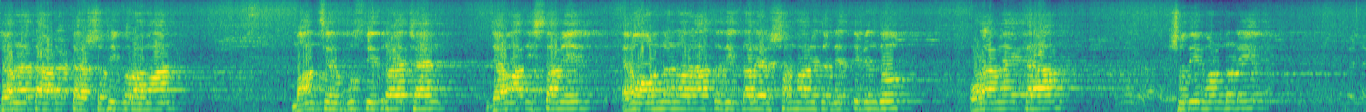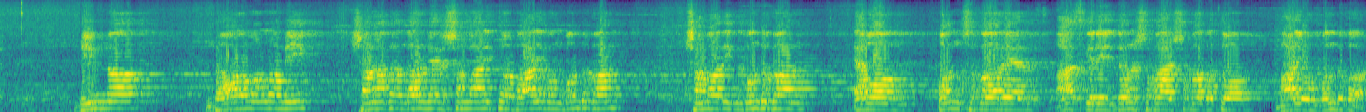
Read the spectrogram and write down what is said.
জননেতা ডাক্তার শফিকুর রহমান। মঞ্চে উপস্থিত রয়েছেন জামাত ইসলামের এবং অন্যান্য রাজনৈতিক দলের সম্মানিত নেতৃবৃন্দ, ওলামায়ে কেরাম, সুধী মণ্ডলী ভিন্ন ধর্মাবলম্বী সনাতন ধর্মের সম্মানিত ভাই এবং বন্ধুগণ, সাংবাদিক বন্ধুগণ এবং পঞ্চগড়ের আজকের এই জনসভায় সমাগত ভাই ও বন্ধুগণ।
